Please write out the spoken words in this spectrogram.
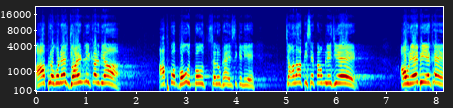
आप लोगों ने ज्वाइंटली कर दिया आपको बहुत बहुत सैल्यूट है इसी के लिए चालाकी से काम लीजिए और ये भी एक है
